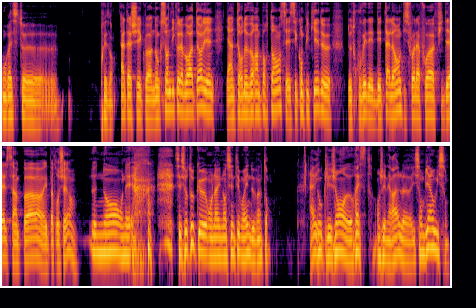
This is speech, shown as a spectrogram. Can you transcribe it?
on reste euh, présent. Attachés, quoi. Donc 110 collaborateurs, il y a, il y a un turnover important. C'est compliqué de, de trouver des, des talents qui soient à la fois fidèles, sympas et pas trop chers? Euh, non, on est. c'est surtout qu'on a une ancienneté moyenne de 20 ans. Ah oui. Donc les gens euh, restent en général. ils sont bien où ils sont.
